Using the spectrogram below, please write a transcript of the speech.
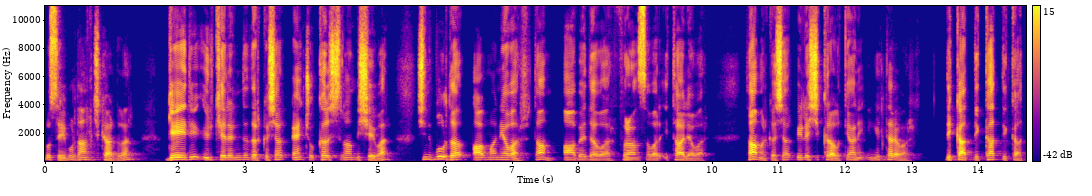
Rusya'yı buradan çıkardılar. G7 ülkelerinde de arkadaşlar en çok karıştırılan bir şey var. Şimdi burada Almanya var, tamam ABD var, Fransa var, İtalya var. Tamam arkadaşlar Birleşik Krallık yani İngiltere var. Dikkat, dikkat, dikkat.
